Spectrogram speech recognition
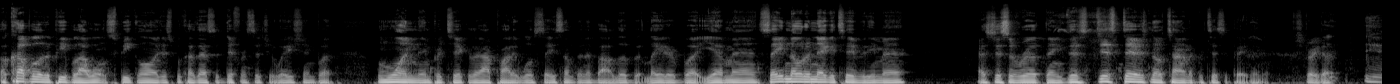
a couple of the people I won't speak on just because that's a different situation, but one in particular I probably will say something about a little bit later. But yeah, man, say no to negativity, man. That's just a real thing. Just just there's no time to participate in it. Straight up. Yeah.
